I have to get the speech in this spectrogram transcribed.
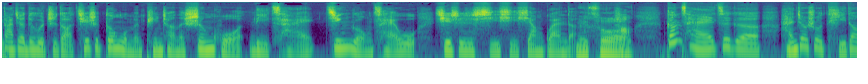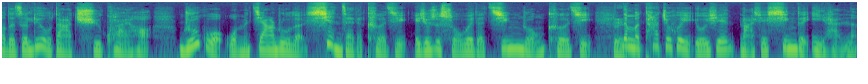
大家都会知道，其实跟我们平常的生活、理财、金融、财务其实是息息相关的。没错。好，刚才这个韩教授提到的这六大区块哈，如果我们加入了现在的科技，也就是所谓的金融科技，那么它就会有一些哪些新的意涵呢？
